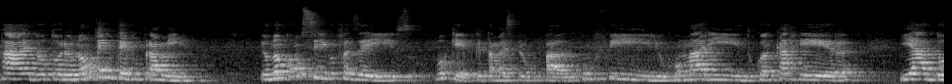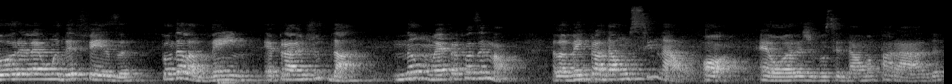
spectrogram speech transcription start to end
ai doutor, eu não tenho tempo para mim. Eu não consigo fazer isso. Por quê? Porque está mais preocupado com o filho, com o marido, com a carreira. E a dor ela é uma defesa. Quando ela vem, é para ajudar, não é para fazer mal. Ela vem para dar um sinal. Ó, é hora de você dar uma parada,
